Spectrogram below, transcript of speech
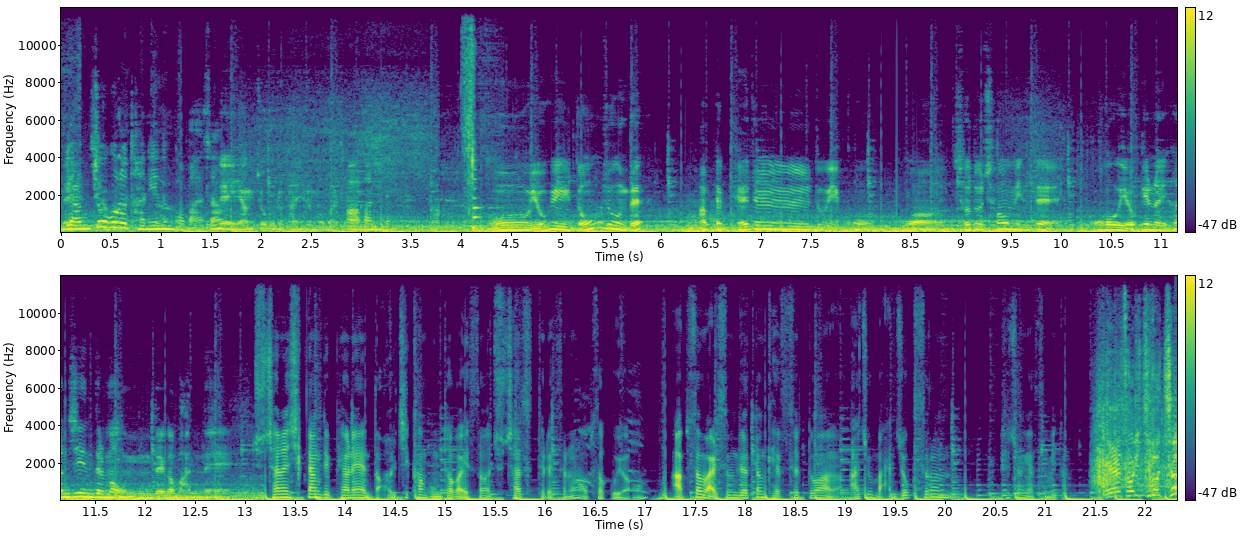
네, 양쪽으로 다니는 거 맞아? 네, 양쪽으로 다니는 거 맞아요. 아, 맞네. 오, 여기 너무 좋은데? 앞에 배들도 있고, 와, 저도 처음인데, 오, 여기는 현지인들만 오는 데가 많네. 주차는 식당 뒤편에 널찍한 공터가 있어 주차 스트레스는 없었고요. 앞서 말씀드렸던 게스트 또한 아주 만족스러운 표정이었습니다. 개소리 집어쳐.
